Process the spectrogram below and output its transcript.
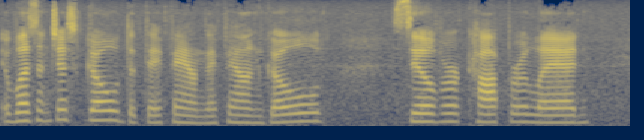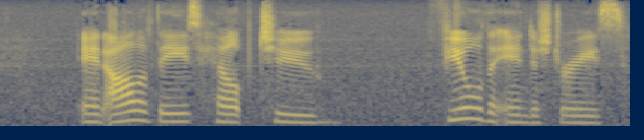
It wasn't just gold that they found, they found gold, silver, copper, lead, and all of these helped to fuel the industries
